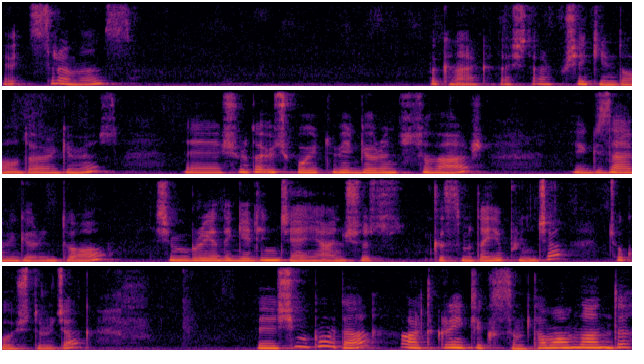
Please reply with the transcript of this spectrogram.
Evet sıramız bakın arkadaşlar bu şekilde oldu örgümüz. Ee, şurada üç boyutlu bir görüntüsü var. Ee, güzel bir görüntü o. Şimdi buraya da gelince yani şu kısmı da yapınca çok hoş duracak. Ee, şimdi burada artık renkli kısım tamamlandı.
